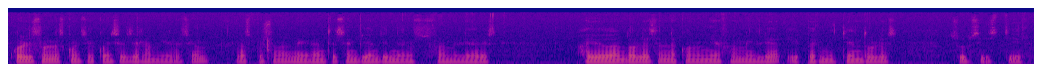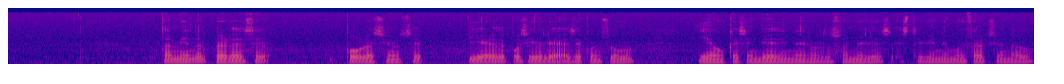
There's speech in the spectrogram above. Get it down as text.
¿Cuáles son las consecuencias de la migración? Las personas migrantes envían dinero a sus familiares ayudándoles en la economía familiar y permitiéndoles subsistir. También al perderse población se pierde posibilidades de consumo y aunque se envíe dinero a las familias, este viene muy fraccionado,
